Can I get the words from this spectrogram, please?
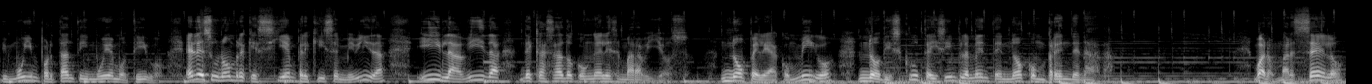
y muy importante y muy emotivo. Él es un hombre que siempre quise en mi vida y la vida de casado con él es maravilloso. No pelea conmigo, no discute y simplemente no comprende nada. Bueno, Marcelo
